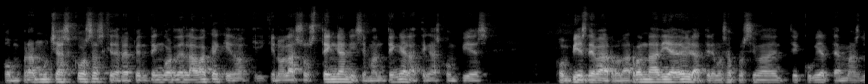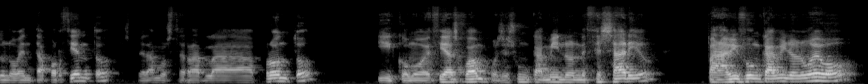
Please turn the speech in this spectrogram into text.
comprar muchas cosas que de repente engorden la vaca y que no, y que no la sostengan y se mantenga y la tengas con pies, con pies de barro. La ronda a día de hoy la tenemos aproximadamente cubierta en más de un 90%, esperamos cerrarla pronto y como decías Juan, pues es un camino necesario. Para mí fue un camino nuevo,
